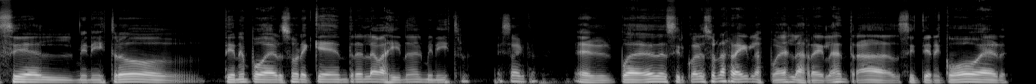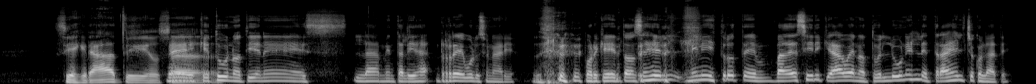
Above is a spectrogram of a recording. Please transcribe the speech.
si el ministro tiene poder sobre qué entra en la vagina del ministro. Exacto. Él puede decir cuáles son las reglas, pues las reglas de entrada, si tiene cover, si es gratis, o sea... Es que tú no tienes la mentalidad revolucionaria. Porque entonces el ministro te va a decir que, ah, bueno, tú el lunes le traes el chocolate.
